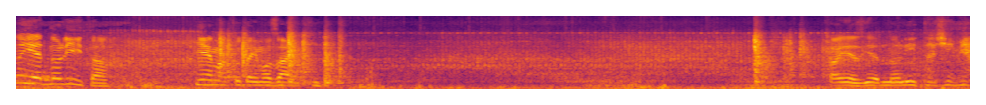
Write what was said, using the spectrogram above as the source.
No jednolita. Nie ma tutaj mozaiki. To jest jednolita ziemia.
